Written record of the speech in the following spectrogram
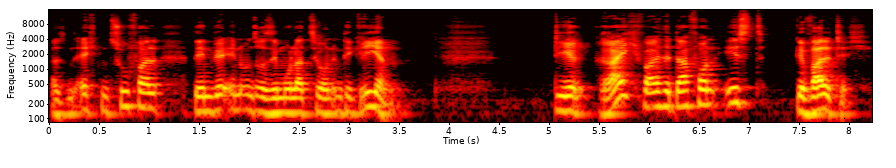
also einen echten Zufall, den wir in unsere Simulation integrieren. Die Reichweite davon ist gewaltig.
